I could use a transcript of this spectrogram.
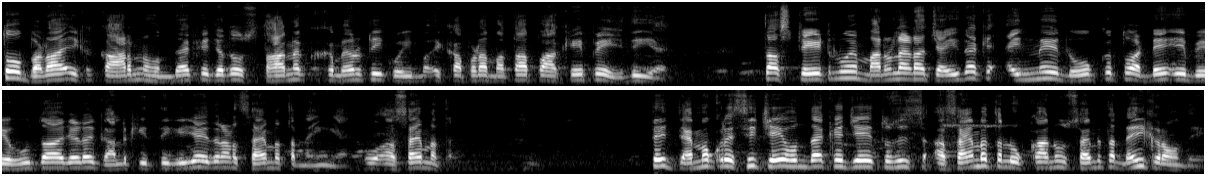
ਤੋਂ ਬੜਾ ਇੱਕ ਕਾਰਨ ਹੁੰਦਾ ਕਿ ਜਦੋਂ ਸਥਾਨਕ ਕਮਿਊਨਿਟੀ ਕੋਈ ਇੱਕ ਆਪਣਾ ਮਤਾ ਪਾ ਕੇ ਭੇਜਦੀ ਹੈ ਤਾਂ ਸਟੇਟ ਨੂੰ ਇਹ ਮੰਨ ਲੈਣਾ ਚਾਹੀਦਾ ਕਿ ਇੰਨੇ ਲੋਕ ਤੁਹਾਡੇ ਇਹ ਬੇਹੂਦਾ ਜਿਹੜਾ ਗੱਲ ਕੀਤੀ ਗਈ ਹੈ ਇਹਦੇ ਨਾਲ ਸਹਿਮਤ ਨਹੀਂ ਹੈ ਉਹ ਅਸਹਿਮਤ ਨੇ। ਤੇ ਡੈਮੋਕ੍ਰੇਸੀ 'ਚ ਇਹ ਹੁੰਦਾ ਕਿ ਜੇ ਤੁਸੀਂ ਅਸਹਿਮਤ ਲੋਕਾਂ ਨੂੰ ਸਹਿਮਤ ਨਹੀਂ ਕਰਾਉਂਦੇ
